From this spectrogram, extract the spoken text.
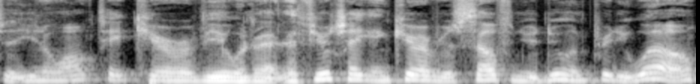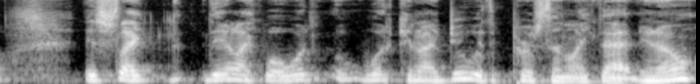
To you know, I'll take care of you, and that. if you're taking care of yourself and you're doing pretty well, it's like they're like, well, what what can I do with a person like that? You know.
